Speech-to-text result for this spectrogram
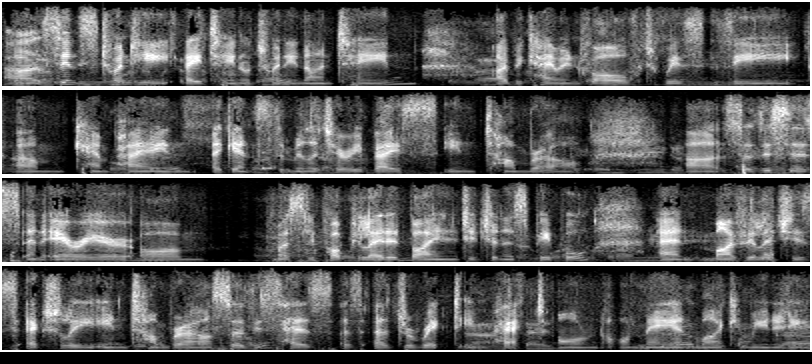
Uh, since 2018 or 2019, I became involved with the um, campaign against the military base in Tambrauw. Uh, so this is an area um, mostly populated by indigenous people. And my village is actually in Tambrauw so this has a, a direct impact on, on me and my community.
